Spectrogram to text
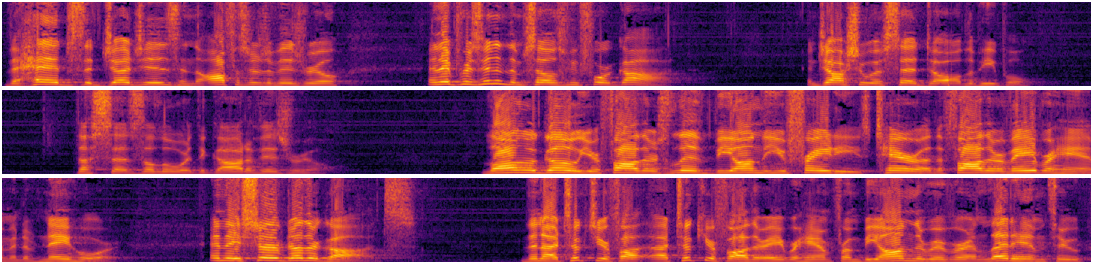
the heads, the judges, and the officers of Israel, and they presented themselves before God. And Joshua said to all the people, Thus says the Lord, the God of Israel. Long ago, your fathers lived beyond the Euphrates, Terah, the father of Abraham and of Nahor, and they served other gods. Then I took, your fa- I took your father Abraham from beyond the river and led him through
